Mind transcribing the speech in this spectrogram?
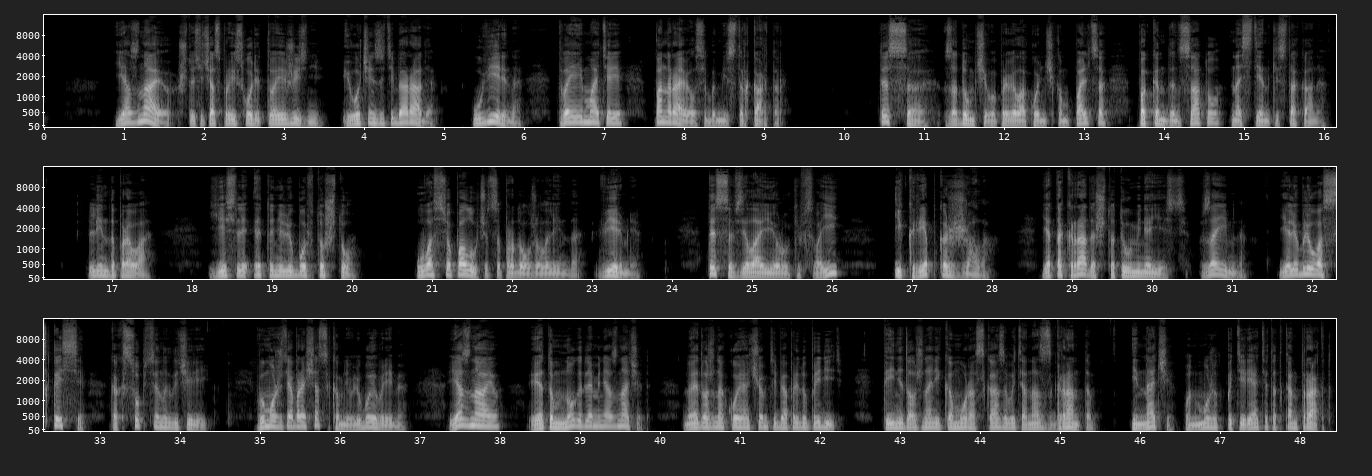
Я знаю, что сейчас происходит в твоей жизни, и очень за тебя рада. Уверена, твоей матери понравился бы мистер Картер. Тесса задумчиво провела кончиком пальца по конденсату на стенке стакана. Линда права. Если это не любовь, то что? У вас все получится, продолжила Линда. Верь мне. Тесса взяла ее руки в свои и крепко сжала. Я так рада, что ты у меня есть. Взаимно. Я люблю вас с Кэсси, как собственных дочерей. Вы можете обращаться ко мне в любое время. Я знаю, и это много для меня значит. Но я должна кое о чем тебя предупредить. Ты не должна никому рассказывать о нас с Грантом, иначе он может потерять этот контракт.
